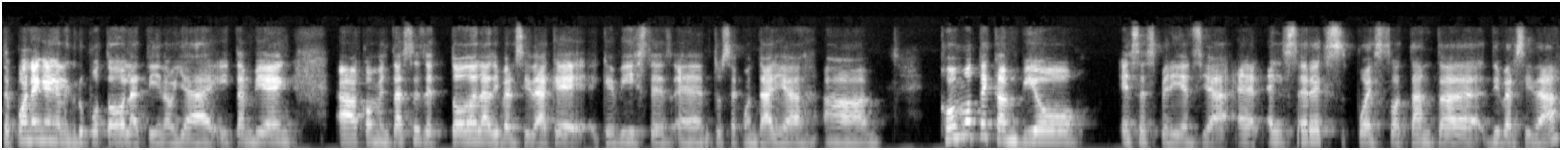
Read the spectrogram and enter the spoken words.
te ponen en el grupo todo latino ya y también uh, comentaste de toda la diversidad que, que viste en tu secundaria. Uh, ¿Cómo te cambió esa experiencia, el, el, ser expuesto a tanta diversidad?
